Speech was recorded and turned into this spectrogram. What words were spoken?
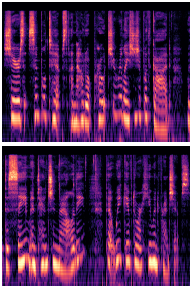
shares simple tips on how to approach your relationship with God with the same intentionality that we give to our human friendships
